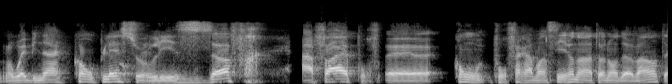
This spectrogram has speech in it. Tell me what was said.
webinaire complet sur les offres à faire pour euh, pour faire avancer les gens dans l'entonnoir de vente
